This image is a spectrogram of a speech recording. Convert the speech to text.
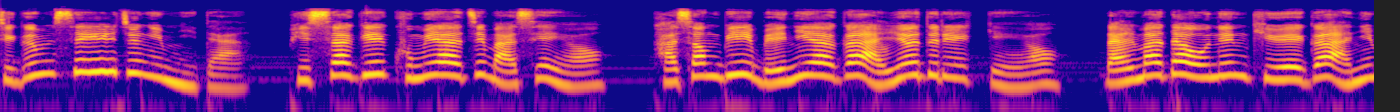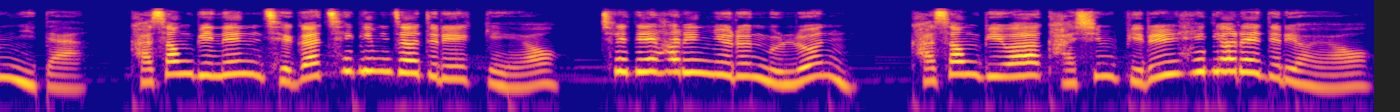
지금 세일 중입니다. 비싸게 구매하지 마세요. 가성비 매니아가 알려드릴게요. 날마다 오는 기회가 아닙니다. 가성비는 제가 책임져 드릴게요. 최대 할인율은 물론 가성비와 가심비를 해결해드려요.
